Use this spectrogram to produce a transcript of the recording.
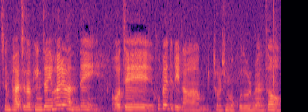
지금 바지가 굉장히 화려한데 어제 후배들이랑 점심 먹고 놀면서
